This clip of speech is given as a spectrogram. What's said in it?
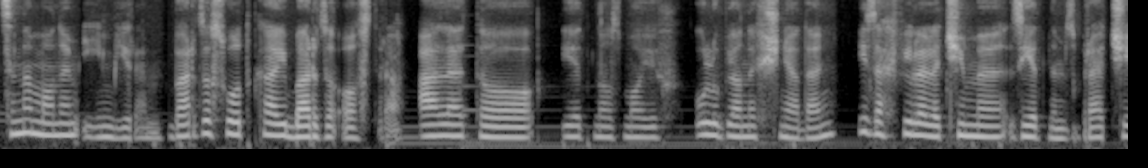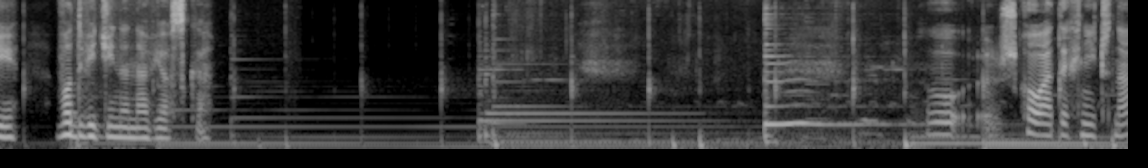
cynamonem i imbirem. Bardzo słodka i bardzo ostra, ale to jedno z moich ulubionych śniadań. I za chwilę lecimy z jednym z braci w odwiedziny na wioskę. Tu szkoła techniczna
